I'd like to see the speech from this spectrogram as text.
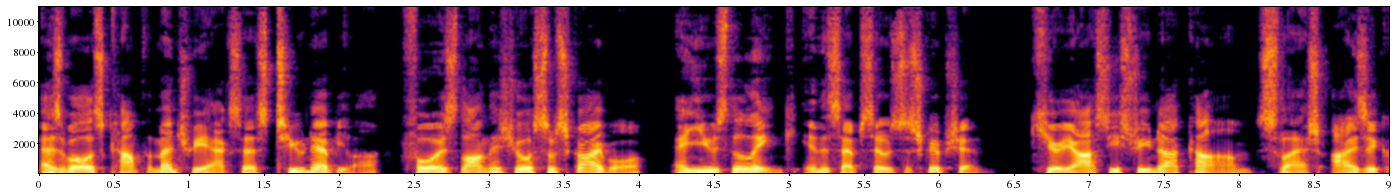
as well as complimentary access to Nebula for as long as you're a subscriber and use the link in this episode's description, curiositystream.com slash Isaac.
